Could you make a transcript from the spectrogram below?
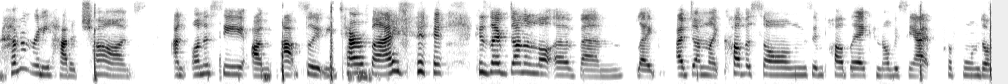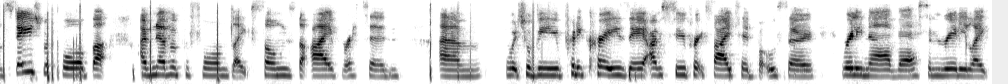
haven't really had a chance. And honestly, I'm absolutely terrified because I've done a lot of um like I've done like cover songs in public and obviously I've performed on stage before, but I've never performed like songs that I've written, um, which will be pretty crazy. I'm super excited, but also really nervous and really like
